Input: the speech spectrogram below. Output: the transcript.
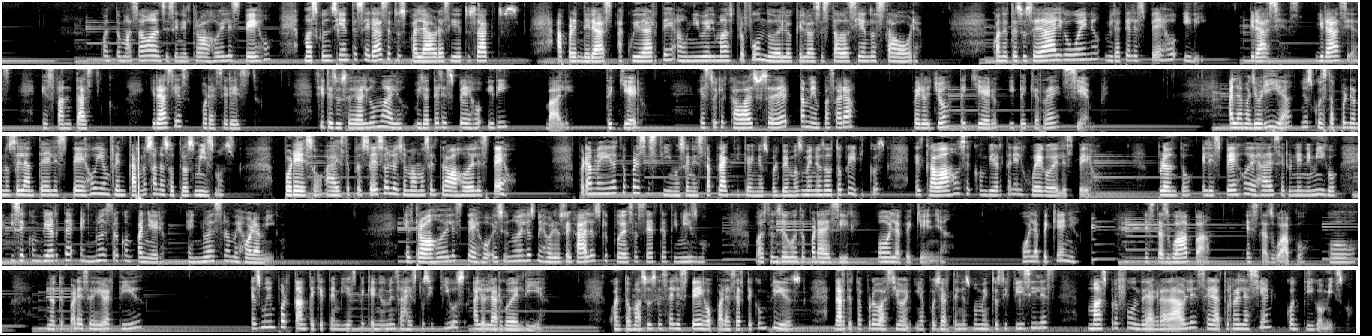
Cuanto más avances en el trabajo del espejo, más consciente serás de tus palabras y de tus actos. Aprenderás a cuidarte a un nivel más profundo de lo que lo has estado haciendo hasta ahora. Cuando te suceda algo bueno, mírate al espejo y di, gracias, gracias, es fantástico, gracias por hacer esto. Si te sucede algo malo, mírate al espejo y di, vale, te quiero. Esto que acaba de suceder también pasará, pero yo te quiero y te querré siempre. A la mayoría nos cuesta ponernos delante del espejo y enfrentarnos a nosotros mismos. Por eso a este proceso lo llamamos el trabajo del espejo. Pero a medida que persistimos en esta práctica y nos volvemos menos autocríticos, el trabajo se convierte en el juego del espejo. Pronto el espejo deja de ser un enemigo y se convierte en nuestro compañero, en nuestro mejor amigo. El trabajo del espejo es uno de los mejores regalos que puedes hacerte a ti mismo. Basta un segundo para decir, hola pequeña, hola pequeño, estás guapa, estás guapo o ¿no te parece divertido? Es muy importante que te envíes pequeños mensajes positivos a lo largo del día. Cuanto más uses el espejo para hacerte cumplidos, darte tu aprobación y apoyarte en los momentos difíciles, más profunda y agradable será tu relación contigo mismo.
